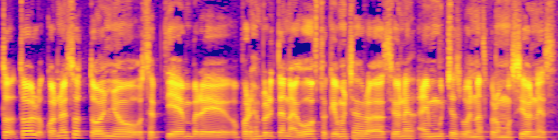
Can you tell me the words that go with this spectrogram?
to- todo cuando es otoño o septiembre, o por ejemplo ahorita en agosto, que hay muchas graduaciones, hay muchas buenas promociones.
